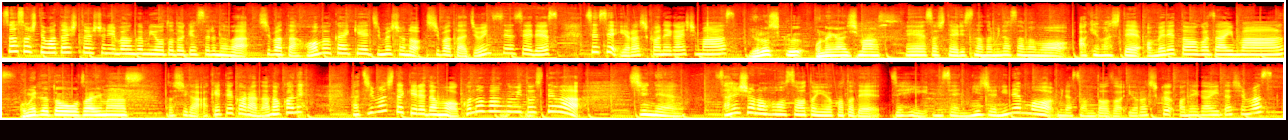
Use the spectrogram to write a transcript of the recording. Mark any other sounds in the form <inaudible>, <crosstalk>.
さあそして私と一緒に番組をお届けするのは柴田法務会計事務所の柴田純一先生です。先生よろしくお願いします。よろしくお願いします。えー、そしてリスナーの皆様も明けましておめでとうございます。おめでとうございます。年が明けてから7日ね経ちましたけれどもこの番組としては新年最初の放送ということでぜひ2022年も皆さんどうぞよろしくお願いいたします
